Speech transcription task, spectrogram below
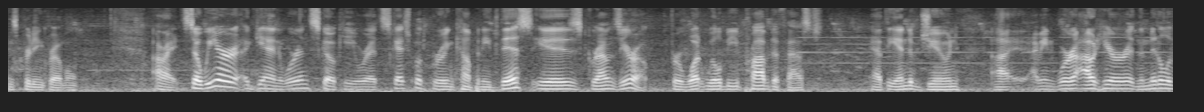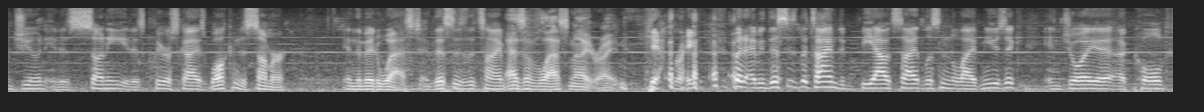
it's pretty incredible. All right, so we are again. We're in Skokie. We're at Sketchbook Brewing Company. This is ground zero for what will be Pravda Fest at the end of June. Uh, I mean, we're out here in the middle of June. It is sunny. It is clear skies. Welcome to summer in the Midwest. This is the time. As of last night, right? yeah, right. but I mean, this is the time to be outside, listen to live music, enjoy a, a cold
